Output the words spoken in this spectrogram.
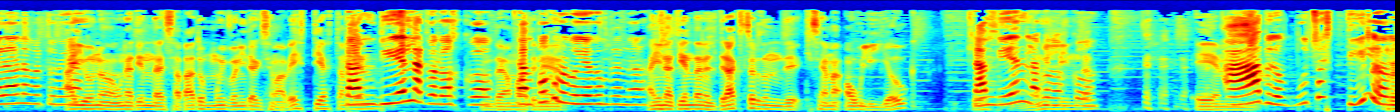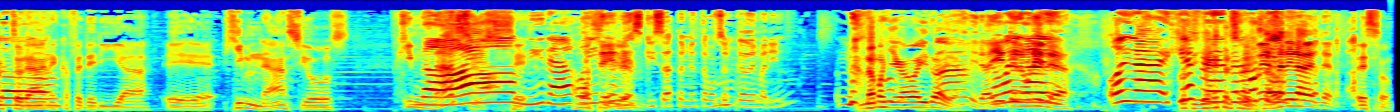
ahora la oportunidad. Hay uno, una tienda de zapatos muy bonita que se llama Bestias también. También la conozco. Tampoco tener- me he podido comprar nada. Hay una tienda en el drugstore donde, que se llama Owly Yoke. También la conozco. linda. Em, Ah, pero mucho estilo. lo- restaurantes, cafeterías, eh, gimnasios. No, Sí. mira, Moteles, quizás también estamos cerca de Marín. No hemos llegado ahí todavía. Ah, mira, No ahí voy tenemos una idea. Oiga, jefe, tenemos. Voy a que... salir a vender. Eso.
